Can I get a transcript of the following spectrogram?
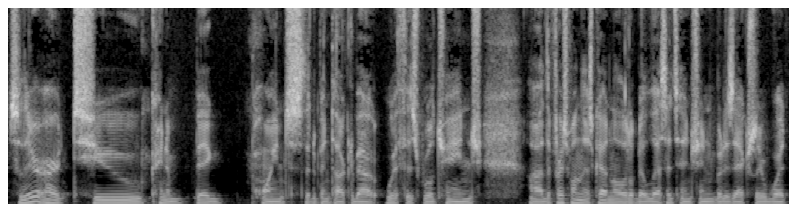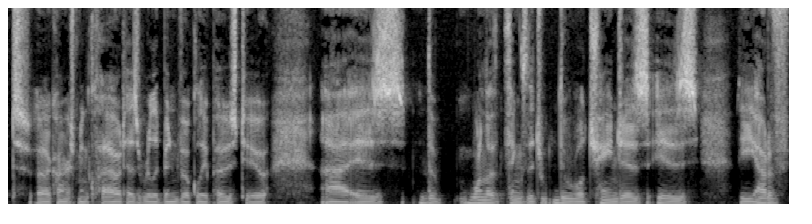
So, there are two kind of big points that have been talked about with this rule change. Uh, the first one that's gotten a little bit less attention, but is actually what uh, Congressman Cloud has really been vocally opposed to, uh, is the one of the things that the rule changes is the out of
